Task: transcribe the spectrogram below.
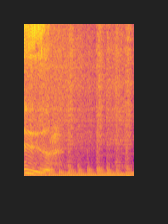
uur.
